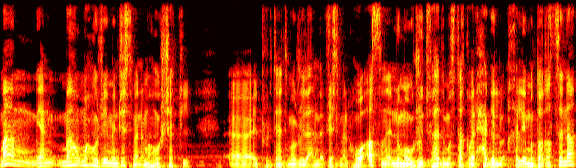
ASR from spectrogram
ما يعني ما هو ما هو جاي من جسمنا ما هو شكل. البروتينات الموجودة عندنا في جسمنا. هو أصلا إنه موجود في هذا المستقبل حق الخليه المتغصنه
